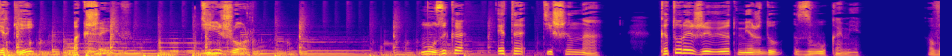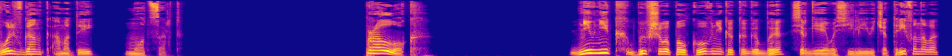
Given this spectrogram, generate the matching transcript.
Сергей Бакшеев. Дирижер. Музыка — это тишина, которая живет между звуками. Вольфганг Амадей Моцарт Пролог Дневник бывшего полковника КГБ Сергея Васильевича Трифонова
